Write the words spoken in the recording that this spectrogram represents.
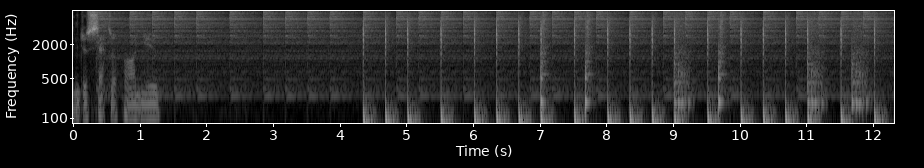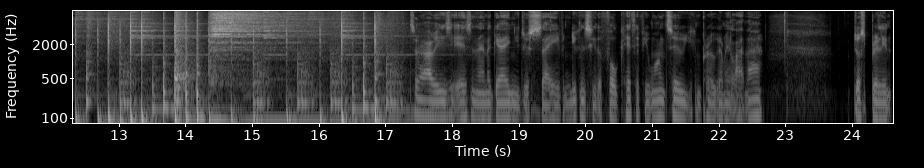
can just set up our new So how easy it is. And then again, you just save and you can see the full kit if you want to. You can program it like that. Just brilliant.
